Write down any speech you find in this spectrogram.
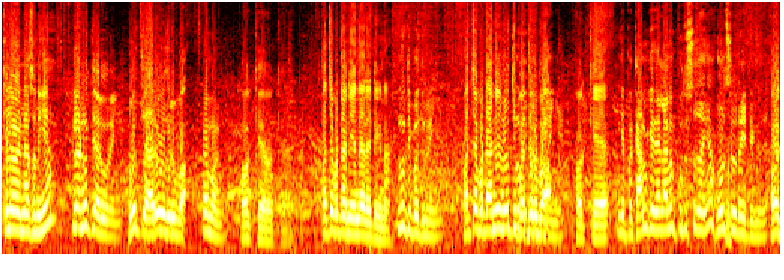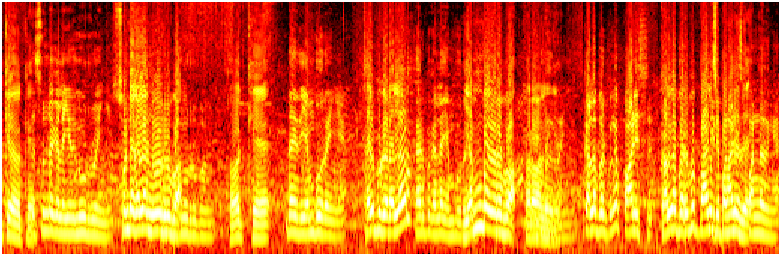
கிலோ என்ன சொன்னீங்க? கிலோ நூற்றி அறுபது ரூபாய்ங்க. நூற்றி அறுபது ரூபா. ஆமாங்க. Okay okay okay. பச்சை பட்டாணி என்ன ரேட்டுங்கண்ணா நூற்றி பத்து ரூபாய்ங்க. பச்சை பட்டாணி நூற்றி பத்து ரூபா ரூபாய்ங்க. ஓகே. இங்கே இப்போ காமிக்கிறது எல்லாமே புதுசு தாங்க ஹோல்சேல் ரேட்டுங்க. Okay okay. இந்த சுண்டைக்கல்லைங்க இது நூறுரூவாய்ங்க சுண்டைக்கடலை நூறுரூபா நூறுரூபாங்க ஓகே. இந்த இது எண்பது ரூபாய்ங்க. கருப்பு கடலை? கருப்பு கடலை எண்பது ரூபாய். எண்பது ரூபா பரவாயில்லைங்க. கடலப்பருப்புங்க பாலிஷ். கடலப்பருப்பு பாலிஷ் பண்ணுது. பண்ணதுங்க.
